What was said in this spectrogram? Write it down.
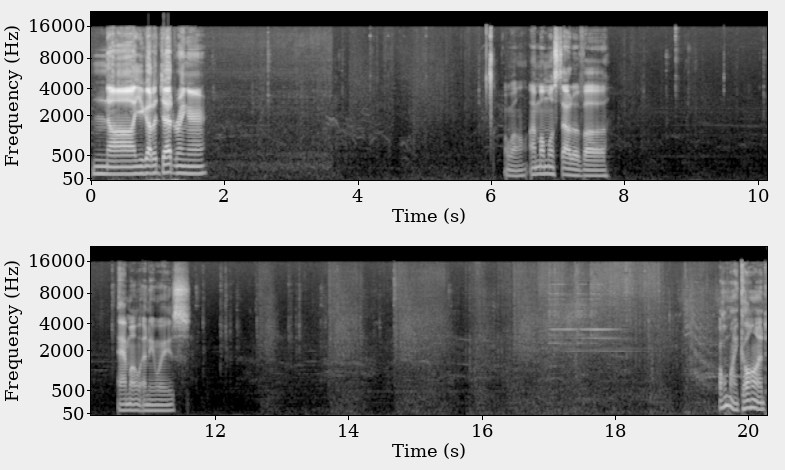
Nah, you got a dead ringer. Oh well, I'm almost out of uh ammo anyways. Oh my god.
